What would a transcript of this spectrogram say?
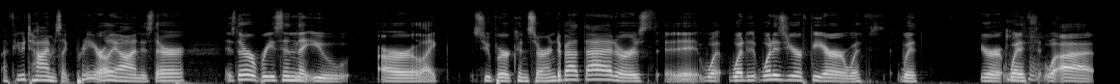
a few times like pretty early on. Is there is there a reason that you are like super concerned about that or is it, what what is- what is your fear with with your with uh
